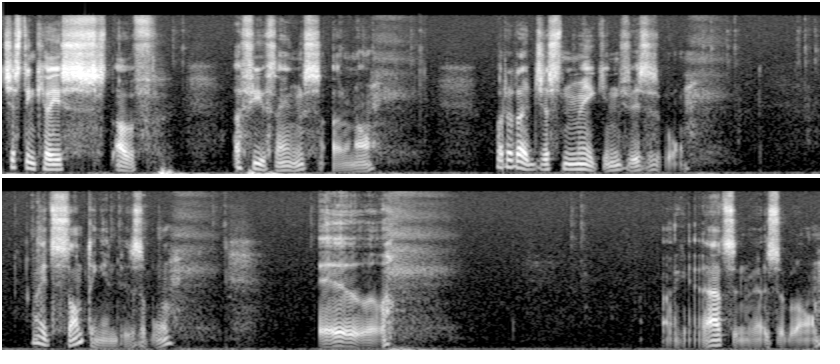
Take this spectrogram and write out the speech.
just in case of a few things. I don't know. What did I just make invisible? I made something invisible. Ew. Okay, that's invisible.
